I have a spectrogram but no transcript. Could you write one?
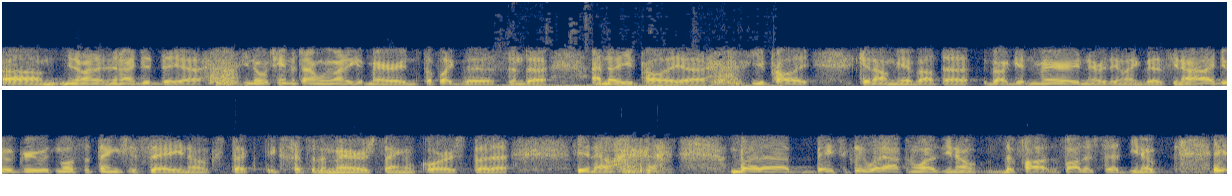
Um, you know, and and I did the uh, you know, came the time we wanted to get married and stuff like this. And uh, I know you'd probably uh, you'd probably get on me about that about getting married and everything like this. You know, I, I do agree with most of the things you say. You know, except except for the marriage thing, of course. But uh, you know, but uh, basically what happened was, you know, the, fa- the father said, you know, it,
